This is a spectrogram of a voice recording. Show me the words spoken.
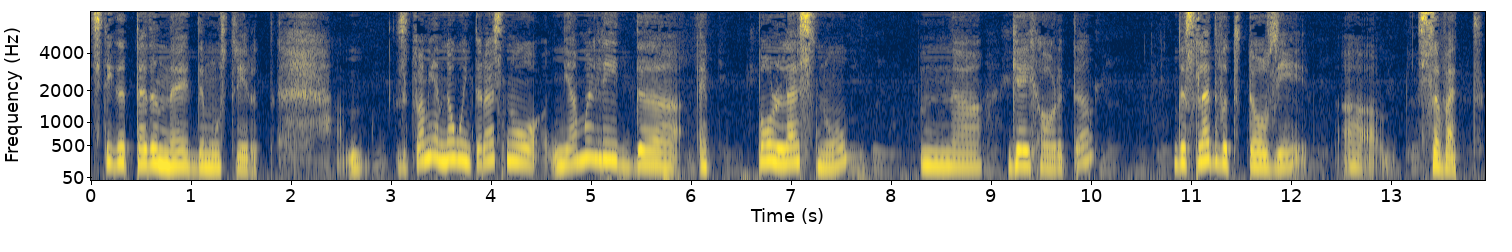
стига те да не демонстрират. Затова ми е много интересно, няма ли да е по-лесно на гей хората да следват този а, съвет?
